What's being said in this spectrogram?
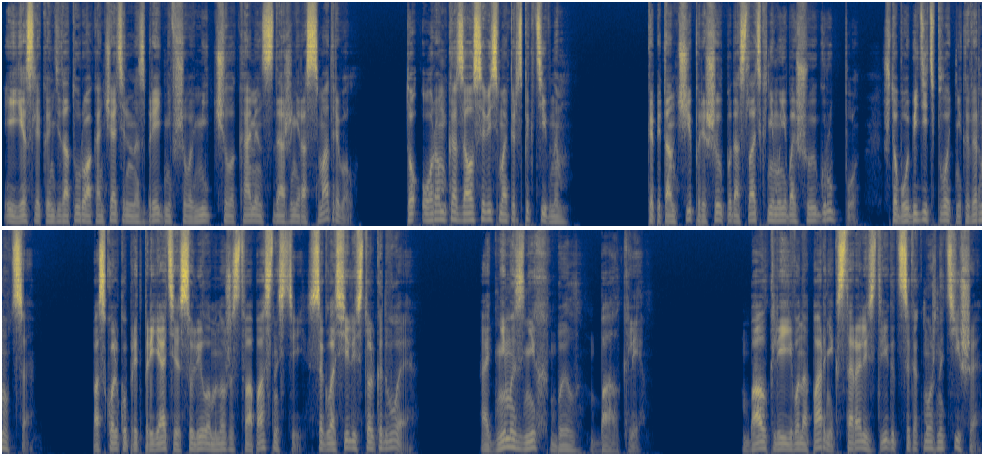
И если кандидатуру окончательно сбреднившего Митчелла Каменс даже не рассматривал, то Ором казался весьма перспективным. Капитан Чип решил подослать к нему небольшую группу, чтобы убедить плотника вернуться. Поскольку предприятие сулило множество опасностей, согласились только двое. Одним из них был Балкли. Балкли и его напарник старались двигаться как можно тише,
